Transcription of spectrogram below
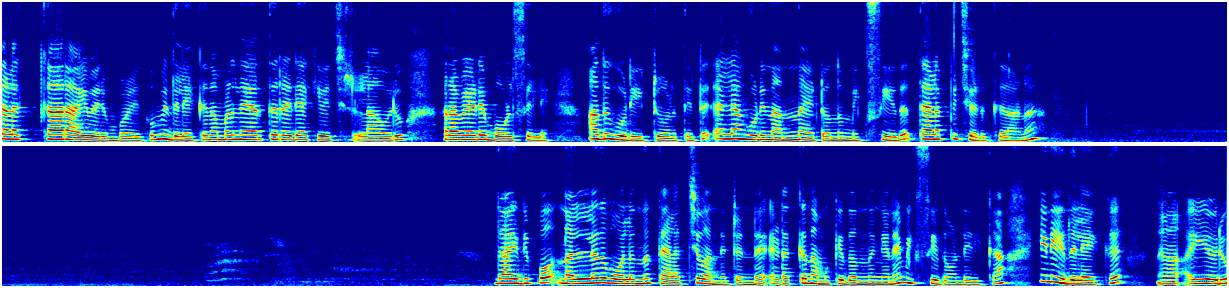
തിളക്കാറായി വരുമ്പോഴേക്കും ഇതിലേക്ക് നമ്മൾ നേരത്തെ റെഡിയാക്കി വെച്ചിട്ടുള്ള ആ ഒരു റവയുടെ ബോൾസ് ഇല്ലേ അതുകൂടി ഇട്ട് കൊടുത്തിട്ട് എല്ലാം കൂടി നന്നായിട്ടൊന്ന് മിക്സ് ചെയ്ത് തിളപ്പിച്ചെടുക്കുകയാണ്. ഇതാ ഇതിപ്പോൾ നല്ലതുപോലെ ഒന്ന് തിളച്ച് വന്നിട്ടുണ്ട്. ഇടയ്ക്ക് നമുക്കിതൊന്നിങ്ങനെ മിക്സ് ചെയ്തുകൊണ്ടിരിക്കുക ഇനി ഇതിലേക്ക് ഈ ഒരു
